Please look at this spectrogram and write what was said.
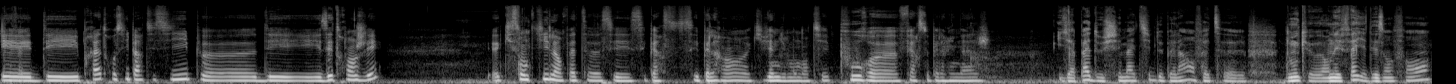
Et des prêtres aussi participent, euh, des étrangers. Euh, Qui sont-ils en fait, euh, ces, ces pèlerins qui viennent du monde entier pour faire ce pèlerinage? Il n'y a pas de schéma type de pèlerin en fait. Donc euh, en effet, il y a des enfants,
